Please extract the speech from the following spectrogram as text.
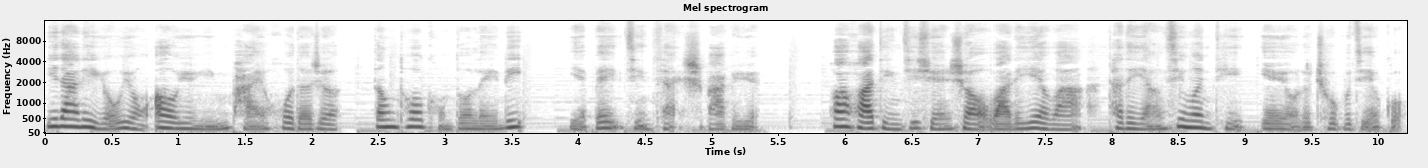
意大利游泳奥运银牌获得者桑托孔多雷利也被禁赛十八个月。花滑顶级选手瓦利耶娃，她的阳性问题也有了初步结果，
